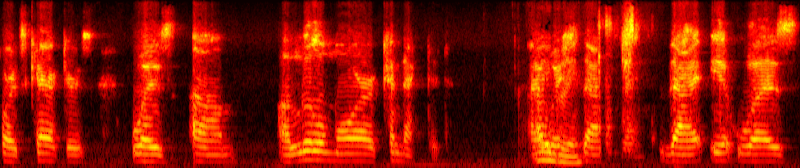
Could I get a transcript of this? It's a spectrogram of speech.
for its characters, was um, a little more connected. I, I wish that that it was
